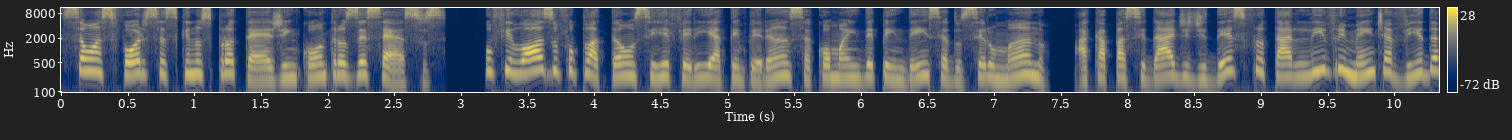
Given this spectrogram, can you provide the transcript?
são as forças que nos protegem contra os excessos. O filósofo Platão se referia à temperança como a independência do ser humano, a capacidade de desfrutar livremente a vida,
